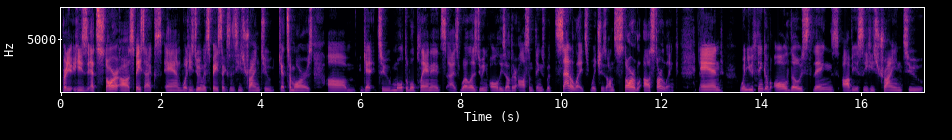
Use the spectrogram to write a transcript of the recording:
pretty. He's at Star uh, SpaceX, and what he's doing with SpaceX is he's trying to get to Mars, um, get to multiple planets, as well as doing all these other awesome things with satellites, which is on Star uh, Starlink. Yeah. And when you think of all those things, obviously he's trying to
